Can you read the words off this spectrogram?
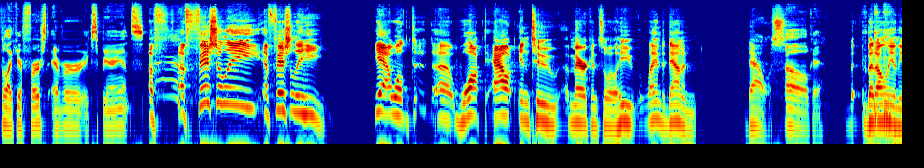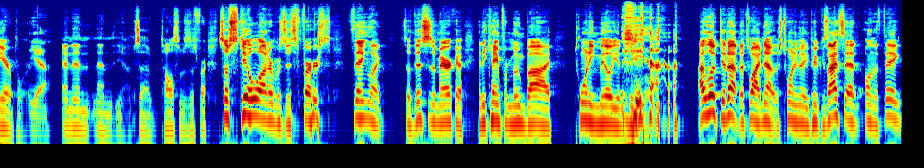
For like your first ever experience. Of- officially, officially, he. Yeah, well, t- uh, walked out into American soil. He landed down in Dallas, Oh, okay. But but only in the airport. Yeah. And then, then you know, so Tulsa was his first. So Stillwater was his first thing. Like, so this is America, and he came from Mumbai, twenty million people. I looked it up. That's why I know there's twenty million people because I said on the thing,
